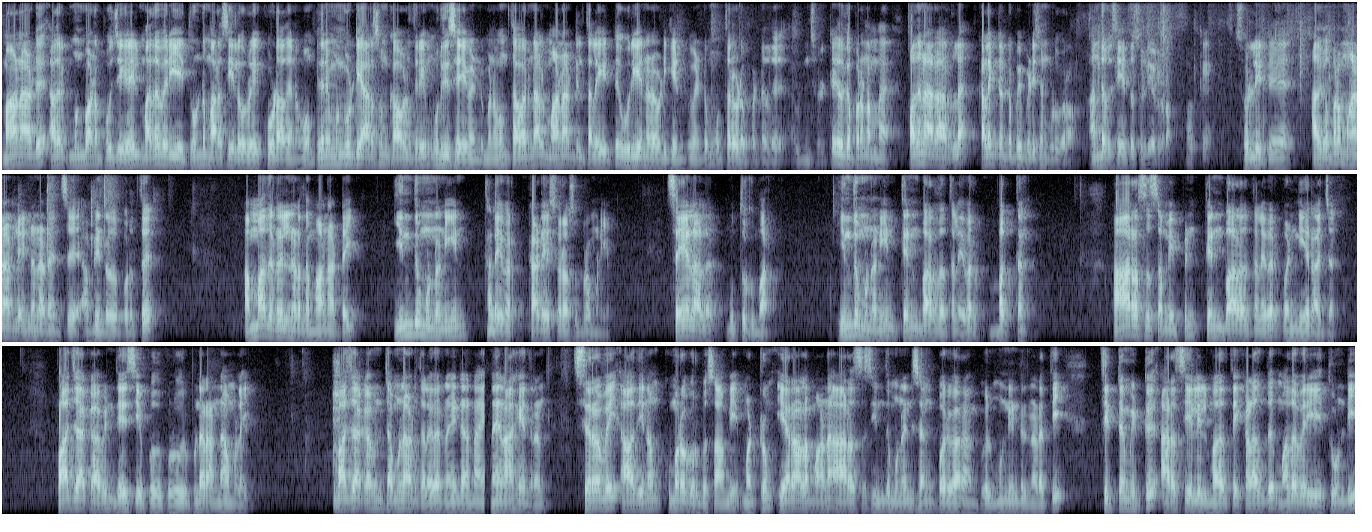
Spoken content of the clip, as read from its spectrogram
மாநாடு அதற்கு முன்பான பூஜைகளில் மதவெறியை தூண்டும் அரசியல் உரையை கூடாது எனவும் இதனை முன்கூட்டி அரசும் காவல்துறையும் உறுதி செய்ய வேண்டும் எனவும் தவறினால் மாநாட்டில் தலையிட்டு உரிய நடவடிக்கை எடுக்க வேண்டும் உத்தரவிடப்பட்டது அப்படின்னு சொல்லிட்டு இதுக்கப்புறம் நம்ம பதினாறு ஆறில் கலெக்டர்கிட்ட போய் பெட்டிஷன் கொடுக்குறோம். அந்த விஷயத்தை சொல்லியிருக்கிறோம் ஓகே. சொல்லிட்டு அதுக்கப்புறம் மாநாட்டில் என்ன நடந்துச்சு அப்படின்றத பொறுத்து அம்மா திடலில் நடந்த மாநாட்டை இந்து முன்னணியின் தலைவர் காடேஸ்வரா சுப்பிரமணியம் செயலாளர் முத்துக்குமார் இந்து முன்னணியின் தென் பாரத தலைவர் பக்தன். ஆர்எஸ்எஸ் அமைப்பின் தென் பாரத தலைவர் வன்னியராஜன். பாஜகவின் தேசிய பொதுக்குழு உறுப்பினர் அண்ணாமலை. பாஜகவின் தமிழ்நாடு தலைவர் நைடா நாய நாகேந்திரன். சிறவை ஆதீனம் குமரகுருபசாமி மற்றும் ஏராளமான ஆர்எஸ்எஸ் இந்து முன்னணி சங் பரிவார அமைப்புகள் முன்னின்று நடத்தி திட்டமிட்டு அரசியலில் மதத்தை கலந்து மதவெறியை தூண்டி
